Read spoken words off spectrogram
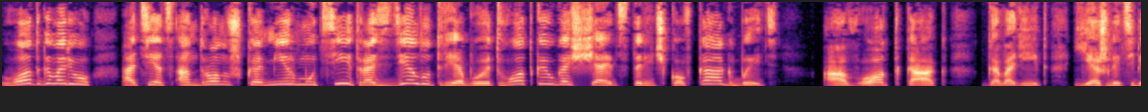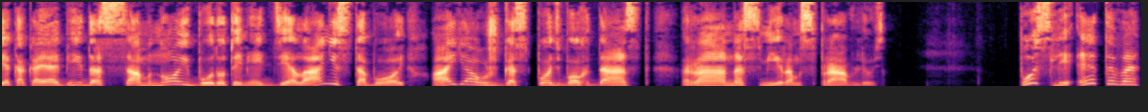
вот, говорю, отец Андронушка мир мутит, разделу требует, водкой угощает старичков. Как быть? А вот как, говорит, ежели тебе какая обида, со мной будут иметь дело, а не с тобой, а я уж, Господь Бог даст, рано с миром справлюсь. После этого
